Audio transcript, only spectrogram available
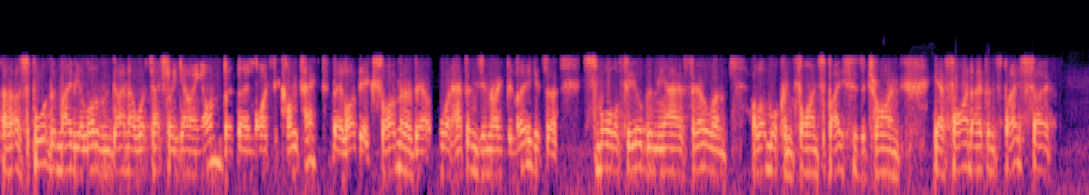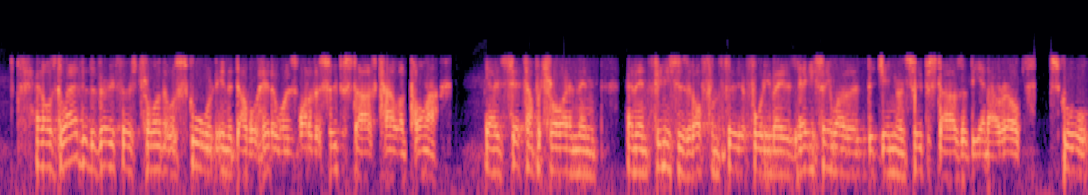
a sport that maybe a lot of them don't know what's actually going on, but they like the contact. They like the excitement about what happens in rugby league. It's a smaller field than the AFL and a lot more confined spaces to try and you know, find open space. So, and I was glad that the very first try that was scored in the double header was one of the superstars, Kalyn Ponga. You know, sets up a try and then and then finishes it off from 30 or 40 metres out. You see one of the, the genuine superstars of the NRL score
